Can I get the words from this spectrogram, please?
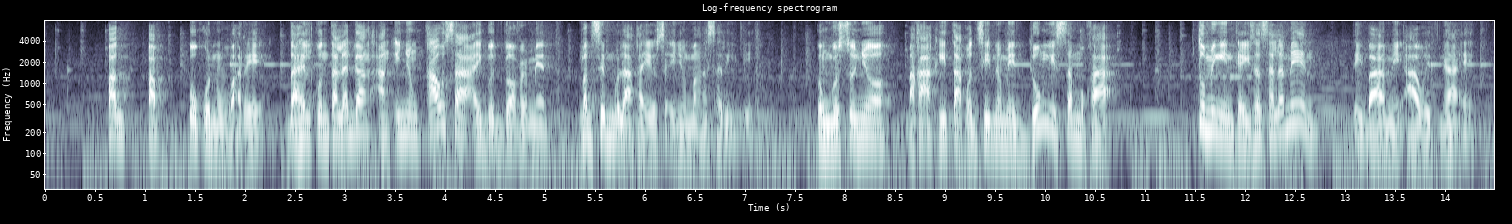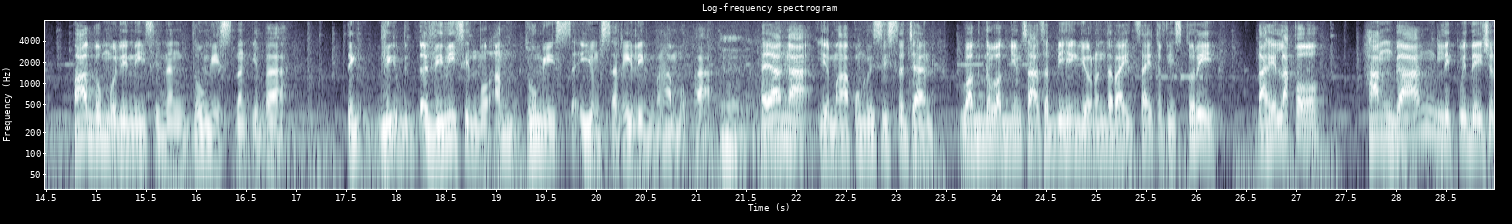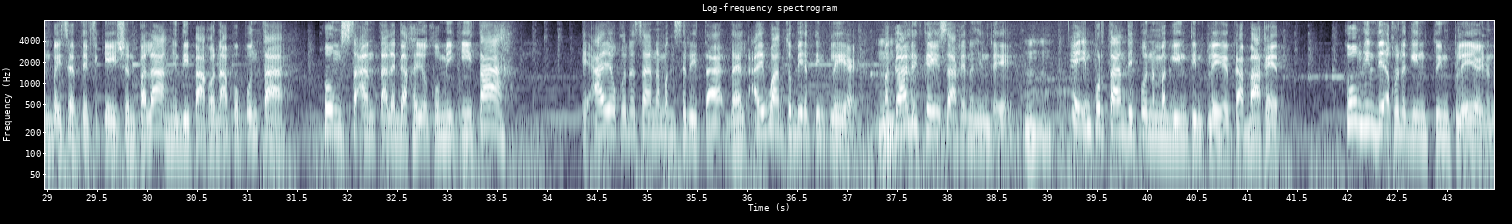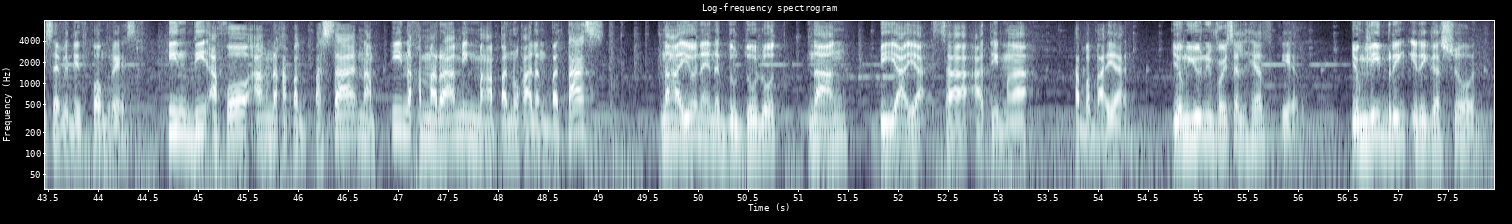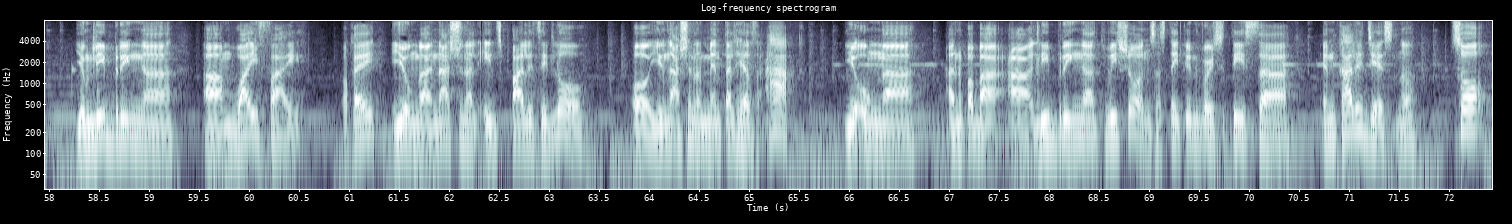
Pagpapukunwari. Dahil kung talagang ang inyong kausa ay good government, magsimula kayo sa inyong mga sarili. Kung gusto nyo makakita kung sino may dungis sa muka, tumingin kayo sa salamin. 'Di ba? May awit nga eh. Bago mo linisin ng dungis ng iba, linisin mo ang dungis sa iyong sariling mga muka. Kaya nga, yung mga kongresista dyan, wag na wag niyong sasabihin you're on the right side of history. Dahil ako, hanggang liquidation by certification pa lang, hindi pa ako napupunta kung saan talaga kayo kumikita. Eh ayaw ko na sana magsalita dahil I want to be a team player. Magalit kayo sa akin o hindi, eh importante po na maging team player ka. Bakit? Kung hindi ako naging team player ng 17th Congress, hindi ako ang nakapagpasa ng pinakamaraming mga panukalang batas na ngayon ay nagdudulot ng biyaya sa ating mga kababayan. Yung universal healthcare, yung libreng irigasyon, yung libreng ah, um, wifi, okay? Yung ah, National AIDS Policy Law, o yung National Mental Health Act, yung ah, ano pa ba, ah, libreng ah, tuition sa state universities ah, and colleges, no? So,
